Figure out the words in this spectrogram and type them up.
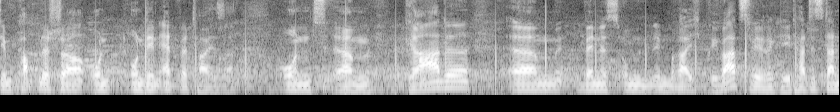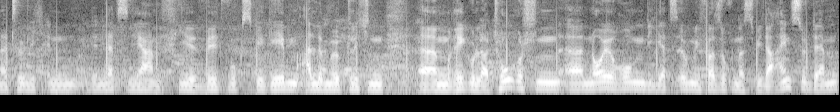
dem Publisher und, und den Advertisern? Und ähm, gerade ähm, wenn es um den Bereich Privatsphäre geht, hat es da natürlich in den letzten Jahren viel Wildwuchs gegeben, alle möglichen ähm, regulatorischen äh, Neuerungen, die jetzt irgendwie versuchen, das wieder einzudämmen.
